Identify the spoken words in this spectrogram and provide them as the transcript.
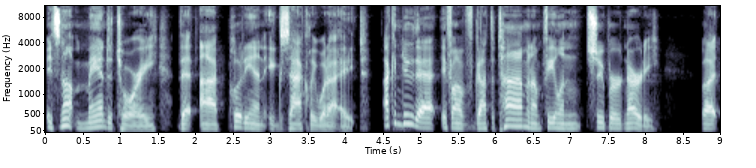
it's not mandatory that I put in exactly what I ate. I can do that if I've got the time and I'm feeling super nerdy. But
